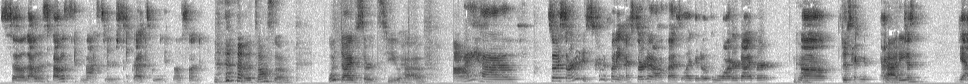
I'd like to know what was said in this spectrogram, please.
so that was that was masters grad school that was fun That's awesome. What dive certs do you have? i have so i started it's kind of funny i started off as like an open water diver Okay. um Just patty just, yeah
